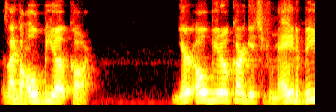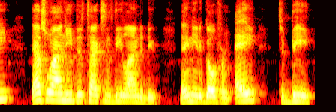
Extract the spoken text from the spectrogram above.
It's like mm-hmm. an old beat up car. Your old beat up car gets you from A to B. That's what I need this Texans D line to do. They need to go from A to be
